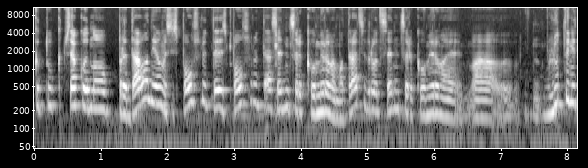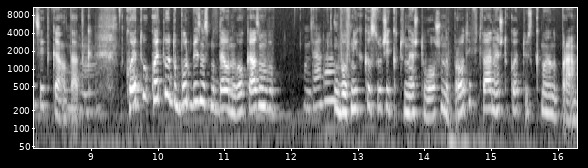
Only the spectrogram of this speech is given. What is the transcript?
като, като всяко едно предаване, имаме си спонсори, тези спонсори, тази седмица рекламираме матраци, другата седмица рекламираме а, лютеница и така нататък. Mm-hmm. Което, което е добър бизнес модел, не го казвам в да, да. В никакъв случай като нещо лошо, напротив, това е нещо, което искаме да направим.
